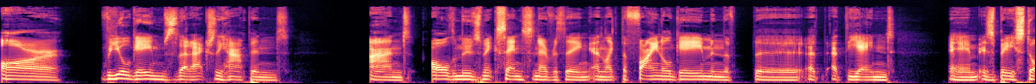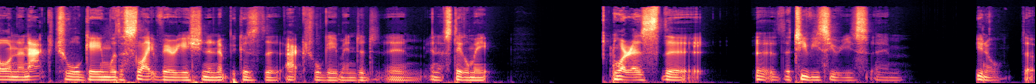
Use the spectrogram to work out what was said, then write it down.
are real games that actually happened and all the moves make sense and everything and like the final game and the the at, at the end um is based on an actual game with a slight variation in it because the actual game ended um, in a stalemate whereas the uh, the TV series um you know the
